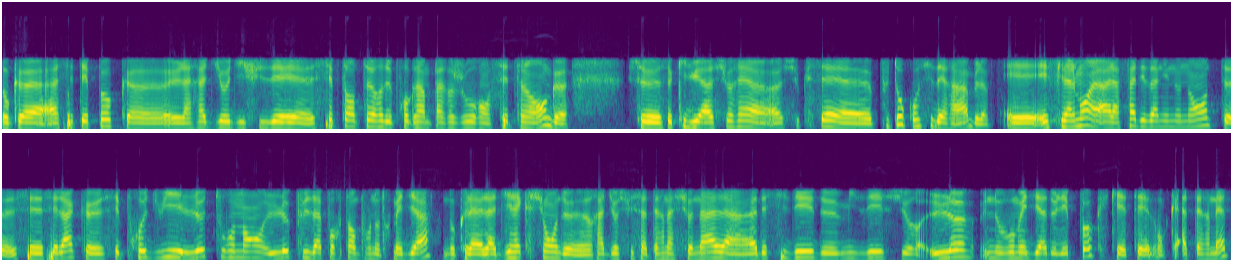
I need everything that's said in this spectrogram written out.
Donc euh, à cette époque, euh, la radio diffusait 70 heures de programmes par jour en sept langues. Ce, ce, qui lui a assuré un succès euh, plutôt considérable. Et, et finalement, à la fin des années 90, c'est là que s'est produit le tournant le plus important pour notre média. Donc la, la direction de Radio Suisse Internationale a, décidé de miser sur le nouveau média de l'époque, qui était donc Internet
